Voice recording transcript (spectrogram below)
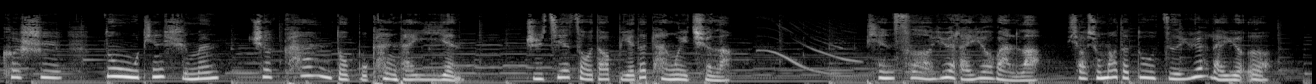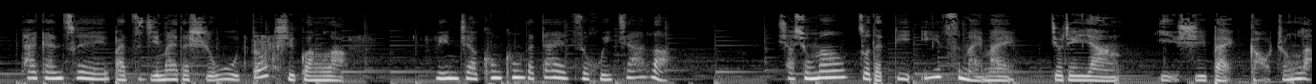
可是动物天使们却看都不看它一眼。直接走到别的摊位去了。天色越来越晚了，小熊猫的肚子越来越饿，它干脆把自己卖的食物都吃光了，拎着空空的袋子回家了。小熊猫做的第一次买卖就这样以失败告终了。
